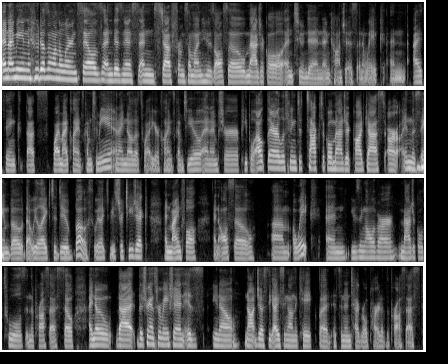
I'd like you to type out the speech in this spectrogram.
And I mean, who doesn't want to learn sales and business and stuff from someone who's also magical and tuned in and conscious and awake? And I think that's why my clients come to me. And I know that's why your clients come to you. And I'm sure people out there listening to Tactical Magic podcast are in the mm-hmm. same boat that we like to do both. We like to be strategic and mindful and also um, awake and using all of our magical tools in the process. So I know that the transformation is, you know, not just the icing on the cake, but it's an integral part of the process.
